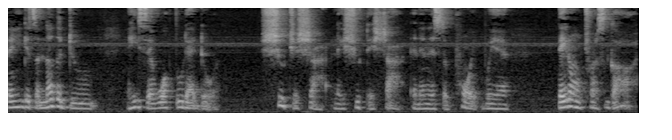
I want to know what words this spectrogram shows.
Then he gets another dude and he said, Walk through that door, shoot your shot. And they shoot their shot. And then it's the point where they don't trust God.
